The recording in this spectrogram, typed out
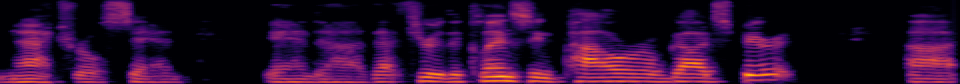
natural sin, and uh, that through the cleansing power of God's Spirit uh,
